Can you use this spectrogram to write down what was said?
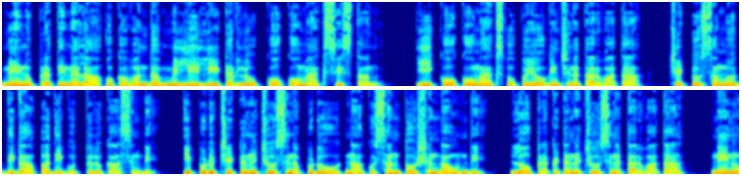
నేను ప్రతి నెల ఒక వంద మిల్లీ లీటర్లు కోకోమాక్స్ ఇస్తాను. ఈ కోకోమాక్స్ ఉపయోగించిన తర్వాత చెట్టు సమృద్ధిగా పది గుత్తులు కాసింది. ఇప్పుడు చెట్టును చూసినప్పుడు నాకు సంతోషంగా ఉంది. లో ప్రకటన చూసిన తర్వాత నేను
